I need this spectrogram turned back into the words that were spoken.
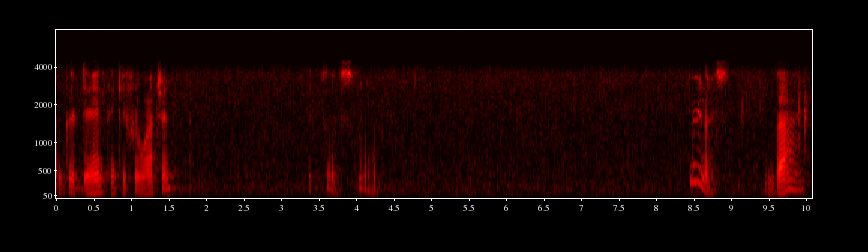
a good day and thank you for watching. Bye.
